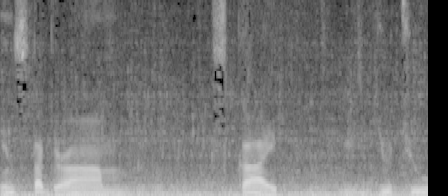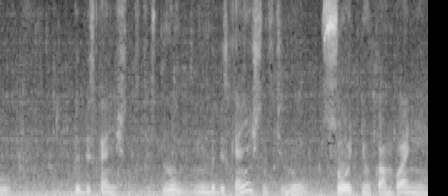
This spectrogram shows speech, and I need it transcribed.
Instagram, Skype, YouTube, до бесконечности. Ну, не до бесконечности, ну, сотню компаний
